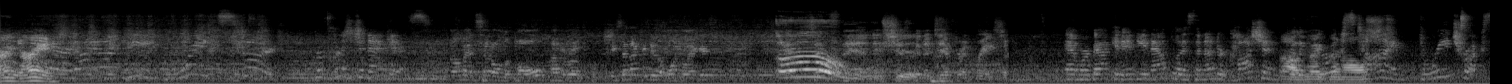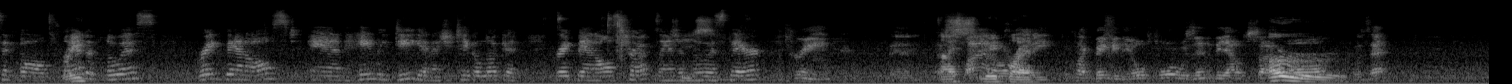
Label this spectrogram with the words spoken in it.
green, green. Great start for Christian Eckes. Moment set the pole. Hunter Rose. He said I could do it one-legged. Oh, Since then, it's just shit. a different racer. And we're back at Indianapolis and under caution Oh, for the Greg first time. Three trucks involved. Three? Landon Lewis, Greg Van Alst, and Hailie Deegan. As you take a look at Greg Van Alst's truck, Landon Jeez. Lewis there. Screen. And a Nice slide replay. already. Looked like maybe the 04 was into the outside. Oh. wall. Was that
